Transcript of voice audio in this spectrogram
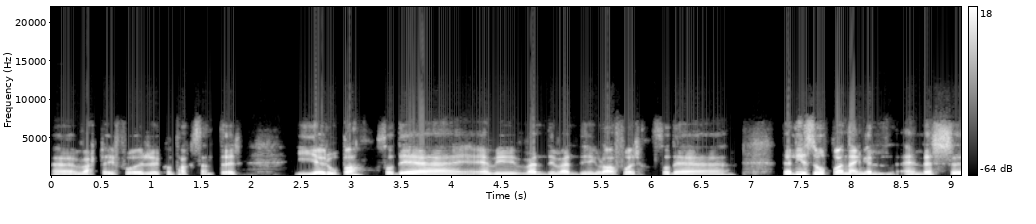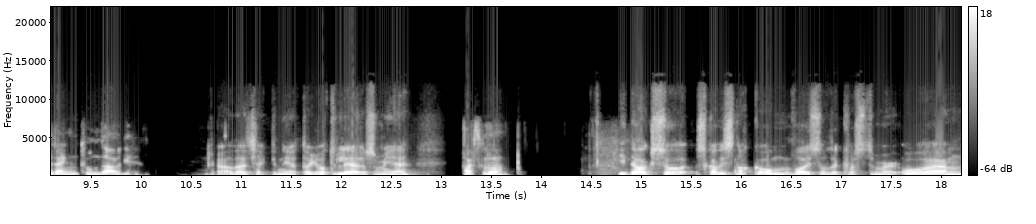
analyseverktøy for kontaktsenter i Europa. Så det er vi veldig, veldig glad for. Så det, det lyser opp på en engel, ellers regntung dag. Ja, det er kjekke nyheter. Gratulerer så mye. Takk skal du ha. I dag så skal vi snakke om Voice of the Customer. og um,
